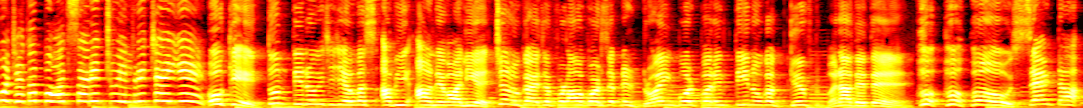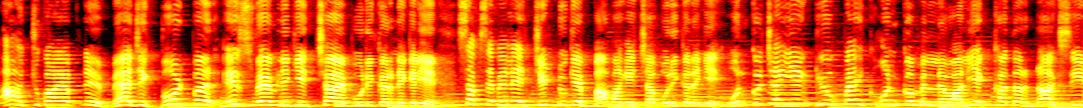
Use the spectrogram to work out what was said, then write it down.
मुझे तो बहुत सारी ज्वेलरी चाहिए। ओके तुम तीनों की चीज़ें बस अभी आने वाली है। चलो गाइस फटाफट से अपने ड्राइंग बोर्ड पर इन तीनों का गिफ्ट बना देते हैं। हो हो हो सेंटा आ चुका है अपने मैजिक बोर्ड पर इस फैमिली की इच्छाएँ पूरी करने के लिए। सबसे पहले चिंटू के पापा की इच्छा पूरी करेंगे। उनको चाहिए एक ड्यूक बाइक उनको मिलने वाली है खतरनाक सी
